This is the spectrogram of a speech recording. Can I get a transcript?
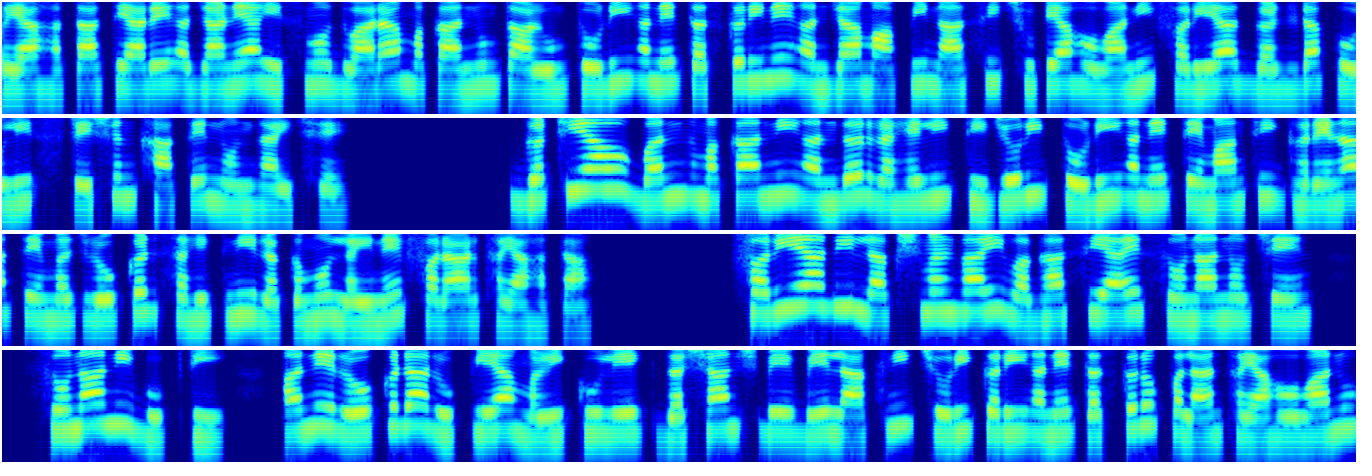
ગયા હતા ત્યારે અજાણ્યા ઈસમો દ્વારા મકાનનું તાળું તોડી અને તસ્કરીને અંજામ આપી નાસી છૂટ્યા હોવાની ફરિયાદ ગઢડા પોલીસ સ્ટેશન ખાતે નોંધાઈ છે. ગઠિયાઓ બંધ મકાનની અંદર રહેલી તિજોરી તોડી અને તેમાંથી ઘરેણા તેમજ રોકડ સહિતની રકમો લઈને ફરાર થયા હતા. ફરિયાદી લક્ષ્મણભાઈ વઘાસિયાએ સોનાનો ચેન, સોનાની બુટ્ટી અને રોકડા રૂપિયા મળી કુલ એક દશાંશ બે બે લાખની ચોરી કરી અને તસ્કરો પલાન થયા હોવાનું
